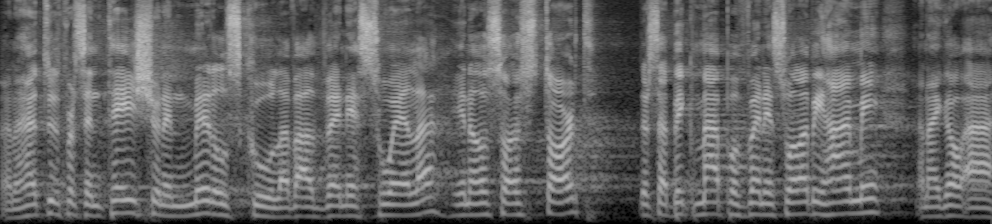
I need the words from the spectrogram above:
And I had to do a presentation in middle school about Venezuela, you know, so I start there's a big map of Venezuela behind me, and I go, uh,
